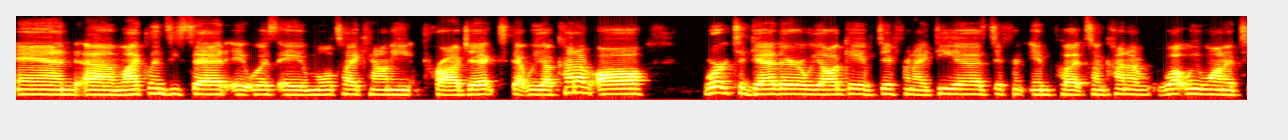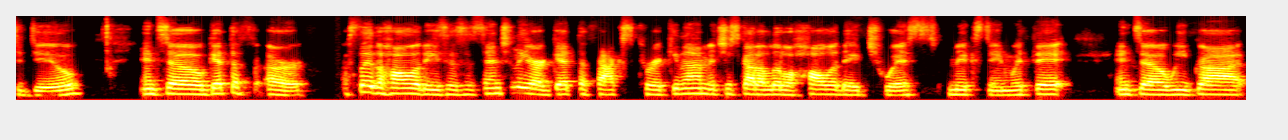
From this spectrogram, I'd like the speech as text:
And um, like Lindsay said, it was a multi county project that we all kind of all worked together. We all gave different ideas, different inputs on kind of what we wanted to do. And so, Get the or Sleigh the Holidays is essentially our Get the Facts curriculum. It's just got a little holiday twist mixed in with it. And so, we've got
